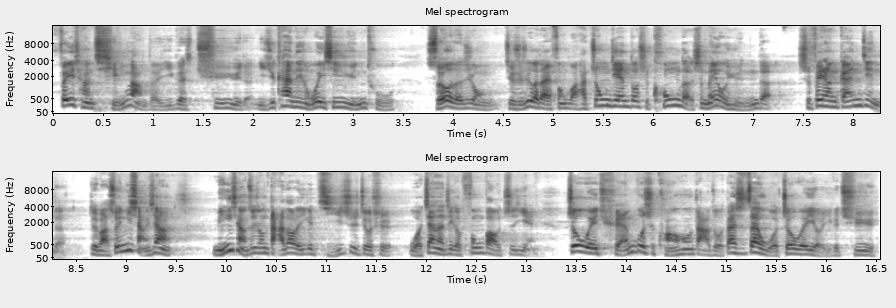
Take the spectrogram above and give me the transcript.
非常晴朗的一个区域的。你去看那种卫星云图，所有的这种就是热带风暴，它中间都是空的，是没有云的，是非常干净的，对吧？所以你想象。冥想最终达到了一个极致，就是我站在这个风暴之眼，周围全部是狂风大作，但是在我周围有一个区域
